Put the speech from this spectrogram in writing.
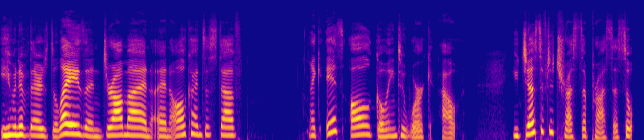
even if there's delays and drama and, and all kinds of stuff. Like it's all going to work out. You just have to trust the process. So,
